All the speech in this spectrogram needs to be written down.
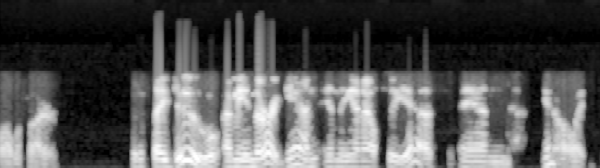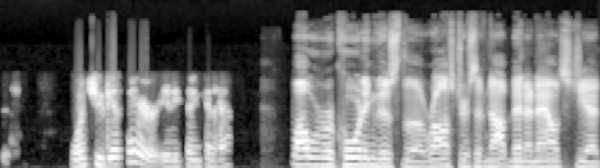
qualifier. But if they do, I mean, they're again in the NLCS, and you know, it, once you get there, anything can happen. While we're recording this, the rosters have not been announced yet.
